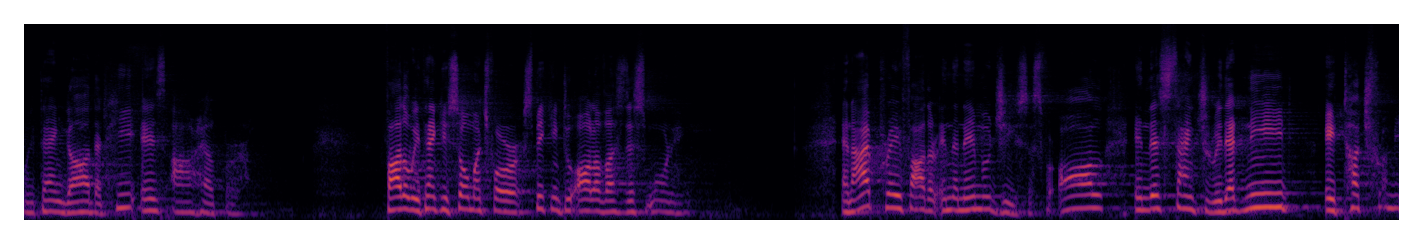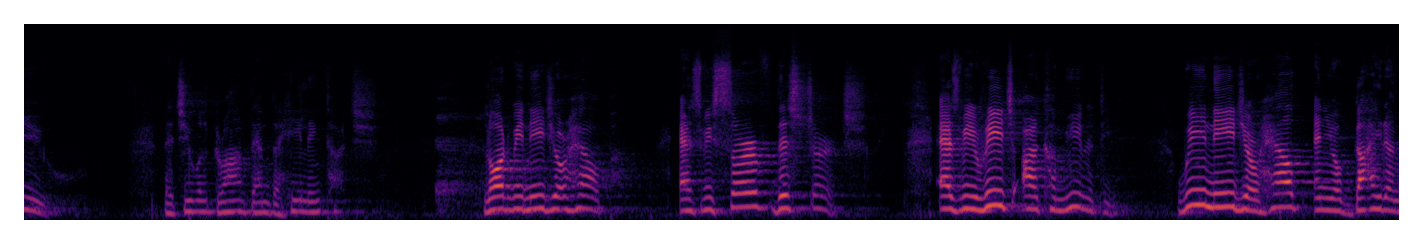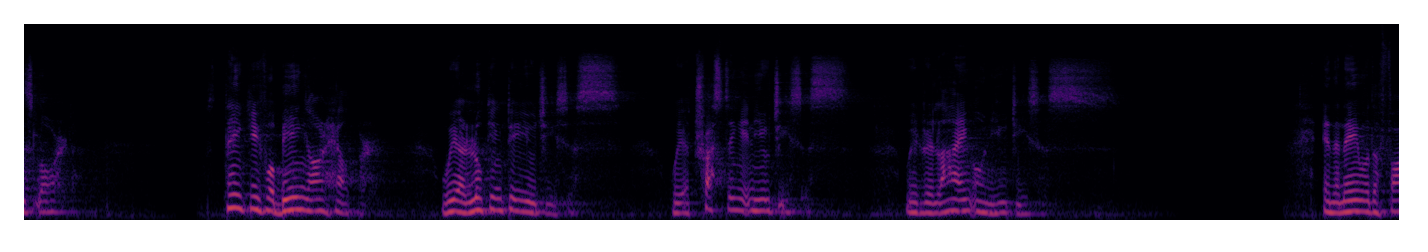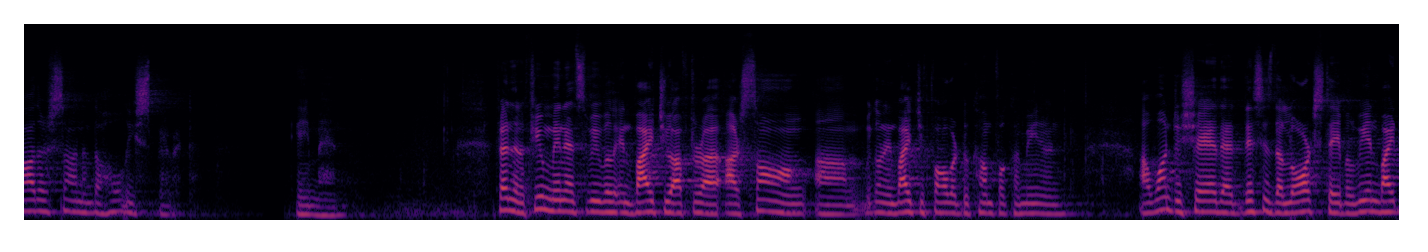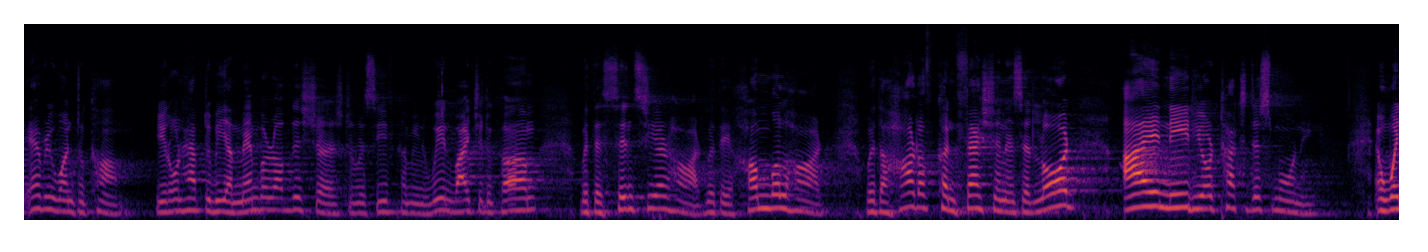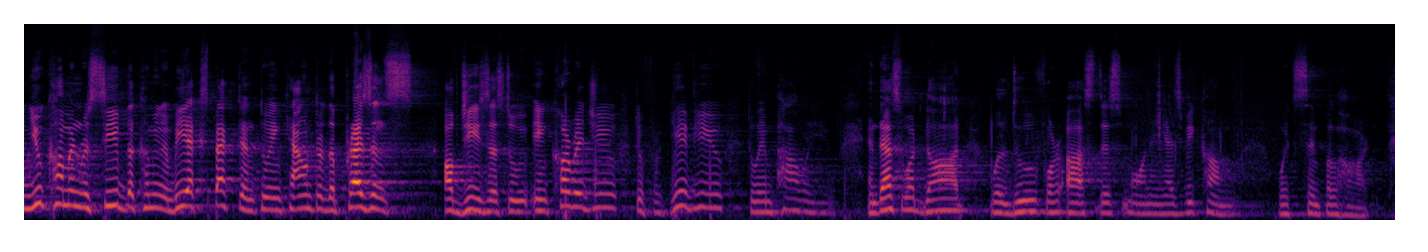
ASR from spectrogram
We thank God that He is our helper. Father, we thank you so much for speaking to all of us this morning. And I pray, Father, in the name of Jesus, for all in this sanctuary that need a touch from you, that you will grant them the healing touch. Lord, we need your help as we serve this church, as we reach our community. We need your help and your guidance, Lord. Thank you for being our helper. We are looking to you, Jesus. We are trusting in you, Jesus. We're relying on you, Jesus. In the name of the Father, Son, and the Holy Spirit. Amen. Friends, in a few minutes, we will invite you after our, our song. Um, we're going to invite you forward to come for communion. I want to share that this is the Lord's table. We invite everyone to come. You don't have to be a member of this church to receive communion. We invite you to come with a sincere heart, with a humble heart, with a heart of confession and say, Lord, I need your touch this morning. And when you come and receive the communion, be expectant to encounter the presence of Jesus to encourage you, to forgive you, to empower you. And that's what God will do for us this morning as we come with simple heart.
